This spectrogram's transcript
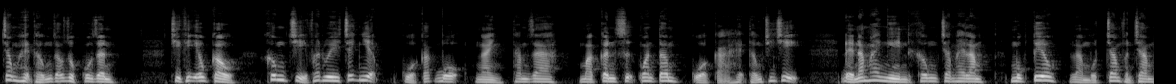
trong hệ thống giáo dục quốc dân. Chỉ thị yêu cầu không chỉ phát huy trách nhiệm của các bộ, ngành tham gia mà cần sự quan tâm của cả hệ thống chính trị, Để năm 2025, mục tiêu là 100%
